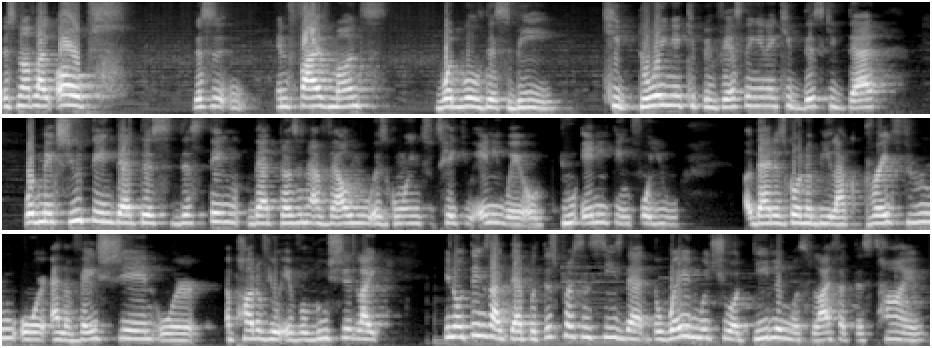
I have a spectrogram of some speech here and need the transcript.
It's not like oh this is in five months what will this be? Keep doing it, keep investing in it, keep this, keep that. what makes you think that this this thing that doesn't have value is going to take you anywhere or do anything for you uh, that is going to be like breakthrough or elevation or a part of your evolution? Like you know things like that. But this person sees that the way in which you are dealing with life at this time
